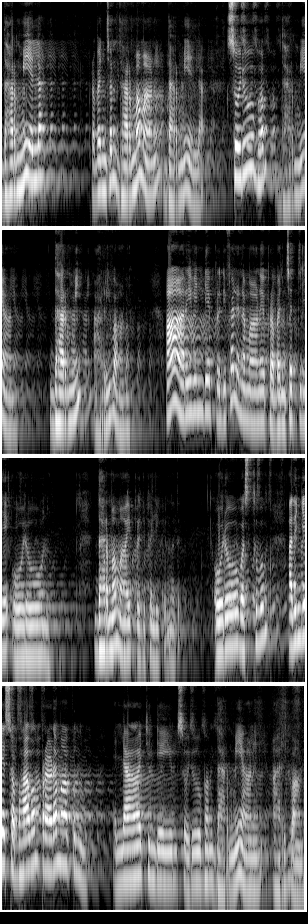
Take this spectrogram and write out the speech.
ധർമ്മിയല്ല. പ്രപഞ്ചം ധർമ്മമാണ് ധർമ്മിയല്ല. സ്വരൂപം ധർമ്മിയാണ്. ധർമ്മി അറിവാണ്. ആ അറിവിന്റെ പ്രതിഫലനമാണ് പ്രപഞ്ചത്തിലെ ഓരോന്നും ധർമ്മമായി പ്രതിഫലിക്കുന്നത്. ഓരോ വസ്തുവും അതിന്റെ സ്വഭാവം പ്രകടമാക്കുന്നു. എല്ലാറ്റിന്റെയും സ്വരൂപം ധർമ്മിയാണ് അറിവാണ്.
